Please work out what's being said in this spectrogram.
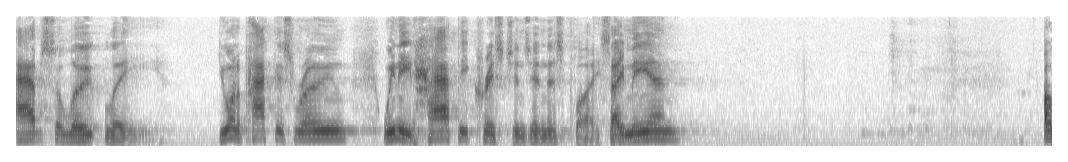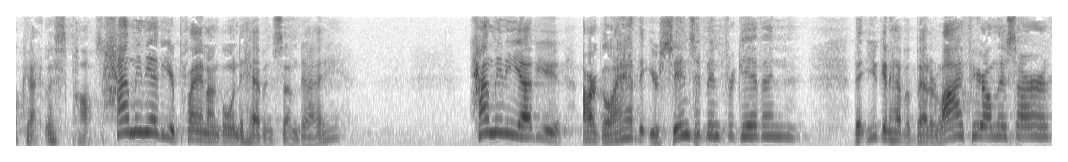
Absolutely. You want to pack this room? We need happy Christians in this place. Amen. Okay, let's pause. How many of you are planning on going to heaven someday? How many of you are glad that your sins have been forgiven? That you can have a better life here on this earth?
